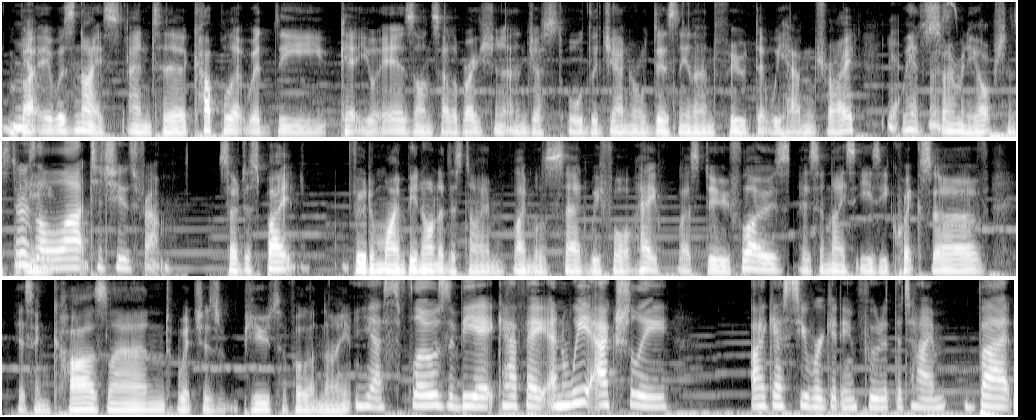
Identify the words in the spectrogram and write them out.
but No. it was nice. And to couple it with the get your ears on celebration and just all the general Disneyland food that we hadn't tried, Yeah, we had there so many options to There's eat. a lot to choose from. So despite food and wine being on at this time, like Melissa said, we thought, hey, let's do Flo's. It's a nice, easy, quick serve. It's in Cars Land, which is beautiful at night. Yes, Flo's V8 Cafe. And we actually, I guess you were getting food at the time, but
